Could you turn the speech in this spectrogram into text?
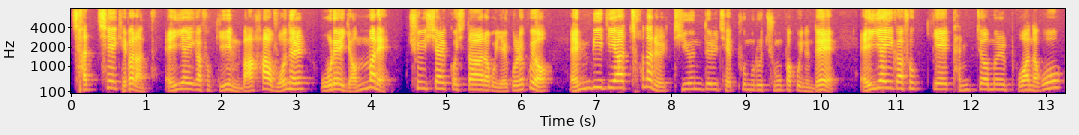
자체 개발한 AI 가속기인 마하1을 올해 연말에 출시할 것이다 라고 예고를 했고요. 엔비디아 천하를 뒤흔들 제품으로 주목받고 있는데 AI 가속기의 단점을 보완하고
